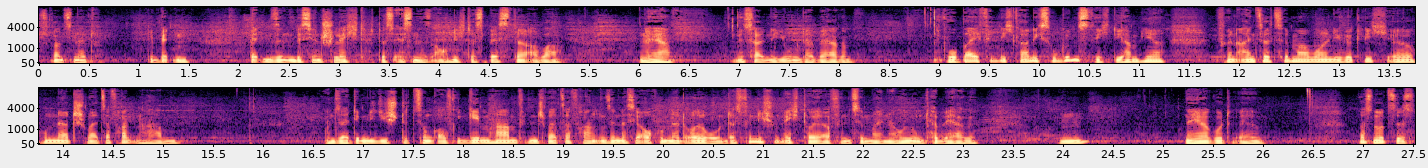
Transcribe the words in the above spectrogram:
ist ganz nett. Die Betten Betten sind ein bisschen schlecht. Das Essen ist auch nicht das Beste, aber naja, ist halt eine Jugendherberge. Wobei finde ich gar nicht so günstig. Die haben hier für ein Einzelzimmer wollen die wirklich äh, 100 Schweizer Franken haben. Und seitdem die die Stützung aufgegeben haben für den Schweizer Franken, sind das ja auch 100 Euro. Und das finde ich schon echt teuer für ein Zimmer in einer Jugendherberge. Hm? Naja, gut. Äh, was nutzt es?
